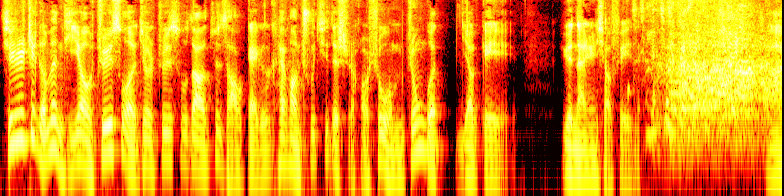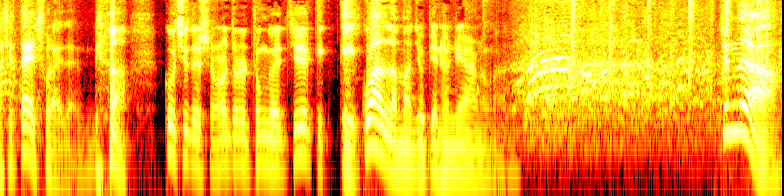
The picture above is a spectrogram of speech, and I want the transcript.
其实这个问题要追溯，就是追溯到最早改革开放初期的时候，是我们中国要给越南人小费的啊，是带出来的。过去的时候都是中国，就是给给惯了嘛，就变成这样了嘛。真的啊，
